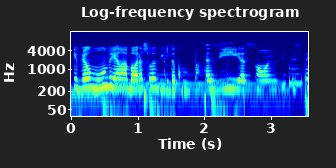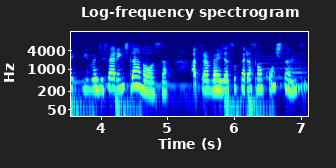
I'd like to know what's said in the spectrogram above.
que vê o mundo e elabora sua vida com fantasias, sonhos e perspectivas diferentes da nossa, através da superação constante,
